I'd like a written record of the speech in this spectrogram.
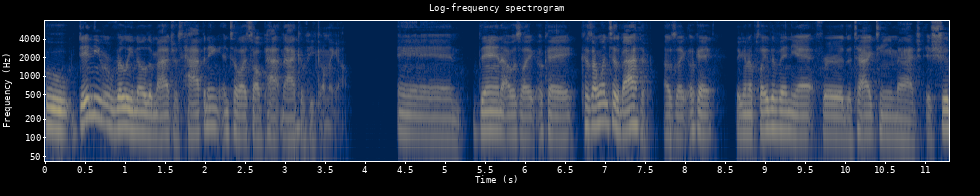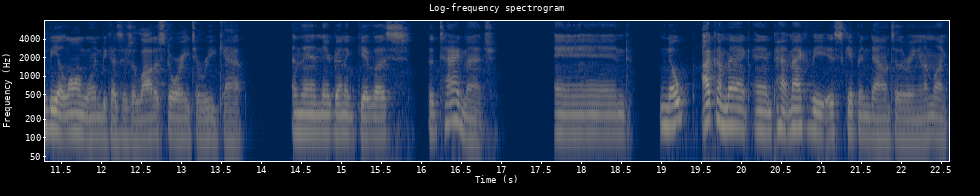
who didn't even really know the match was happening until I saw Pat McAfee coming out. And then I was like, okay, because I went to the bathroom. I was like, okay, they're going to play the vignette for the tag team match. It should be a long one because there's a lot of story to recap. And then they're to give us the tag match. And nope, I come back and Pat McAfee is skipping down to the ring. And I'm like,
